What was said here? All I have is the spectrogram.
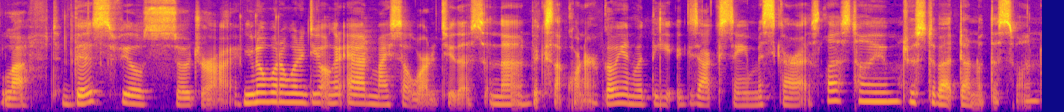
left. This feels so dry. You know what I'm gonna do? I'm gonna add micellar water to this and then fix that corner. Going in with the exact same mascara as last time. Just about done with this one.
